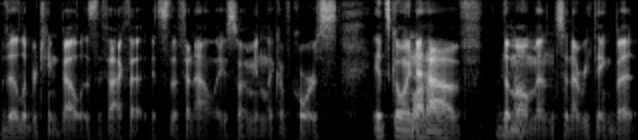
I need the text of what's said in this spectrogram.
the Libertine Belle is the fact that it's the finale. So I mean, like, of course, it's going to have the Yeah. moments and everything, but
